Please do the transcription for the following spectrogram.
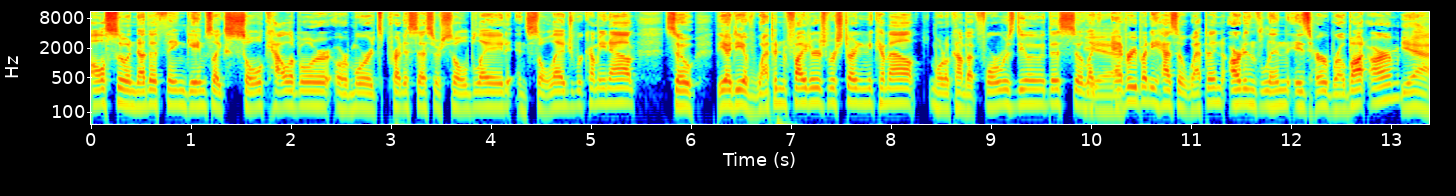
also another thing games like soul calibur or more its predecessor soul blade and soul edge were coming out so the idea of weapon fighters were starting to come out mortal kombat 4 was dealing with this so like Yeah. everybody has a weapon arden lyn is her robot arm Yeah.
